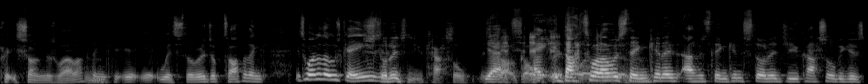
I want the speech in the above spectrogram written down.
Pretty strong as well, I mm. think, i i with Sturridge up top. I think it's one of those games. Sturridge, Newcastle. Yeah, got goals I- in it that's what I was thinking. I, I was thinking Sturridge, Newcastle, because,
